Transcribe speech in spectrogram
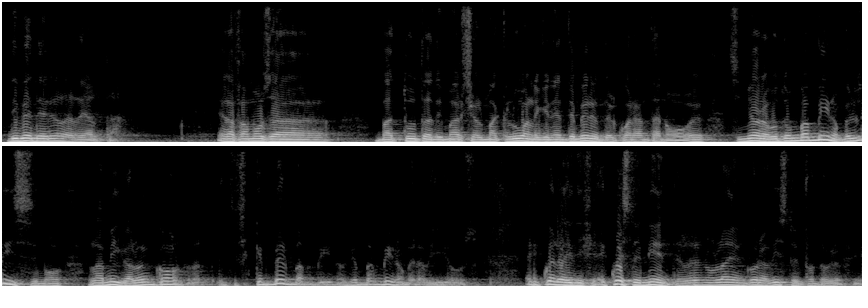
di vedere la realtà. È la famosa battuta di Marshall McLuhan che niente meno del 49. Il signore ha avuto un bambino bellissimo, l'amica lo incontra e dice che bel bambino, che bambino meraviglioso. E quella gli dice, e questo è niente, non l'hai ancora visto in fotografia,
